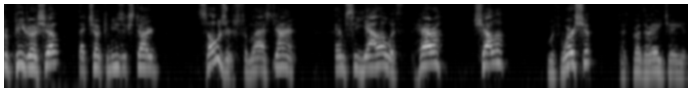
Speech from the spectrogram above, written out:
Watt from Pedro show. That chunk of music started Soldiers from Last Giant. MC Yallah with Hera, Chela with Worship. That's Brother AJ in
